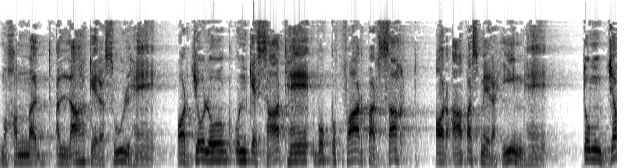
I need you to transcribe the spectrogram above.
محمد اللہ کے رسول ہیں اور جو لوگ ان کے ساتھ ہیں وہ کفار پر سخت اور آپس میں رحیم ہیں۔ تم جب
